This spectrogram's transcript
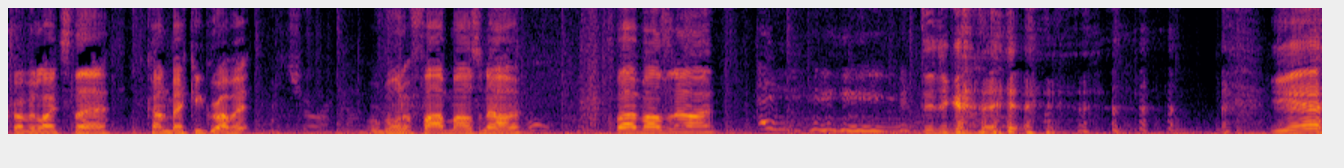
traffic light's there. Can Becky grab it? Sure, I can. We're going at five miles an hour. Oh. Five miles an hour. Hey. Did you get it? Yeah!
